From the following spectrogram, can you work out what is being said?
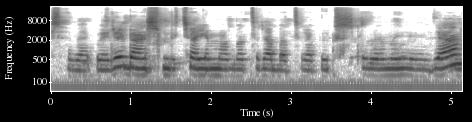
sebep verir. Ben şimdi çayıma batıra batıra bisküvimi yiyeceğim.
